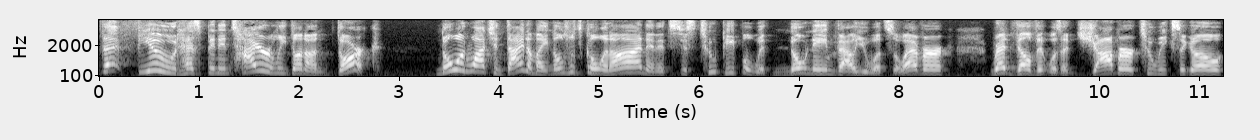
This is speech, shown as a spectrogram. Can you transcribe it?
that feud has been entirely done on dark. No one watching Dynamite knows what's going on, and it's just two people with no name value whatsoever. Red Velvet was a jobber two weeks ago.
